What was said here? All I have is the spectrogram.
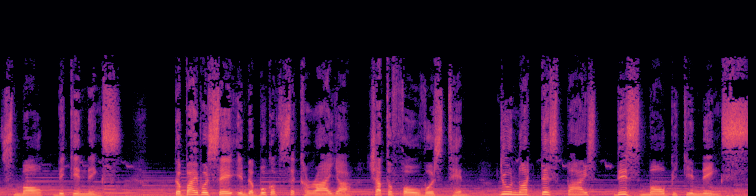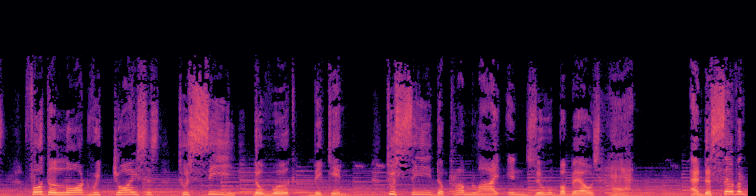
small beginnings. The Bible says in the book of Zechariah, chapter 4, verse 10, do not despise these small beginnings, for the Lord rejoices to see the work begin, to see the plumb line in Zerubbabel's hand. And the seven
